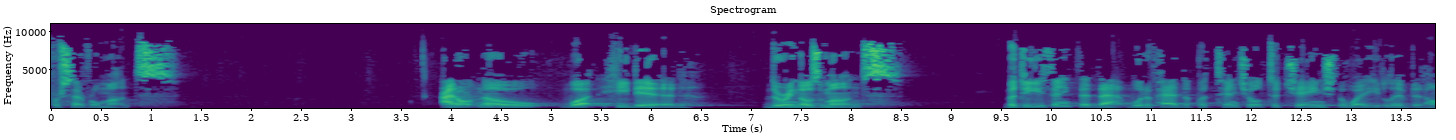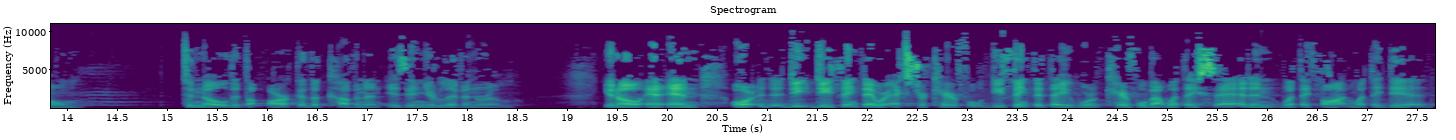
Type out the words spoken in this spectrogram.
for several months. I don't know what he did during those months, but do you think that that would have had the potential to change the way he lived at home? To know that the Ark of the Covenant is in your living room. You know, and, and or do, do you think they were extra careful? Do you think that they were careful about what they said and what they thought and what they did?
